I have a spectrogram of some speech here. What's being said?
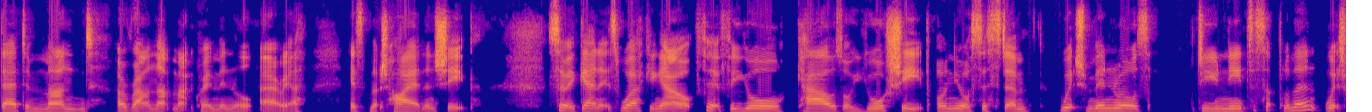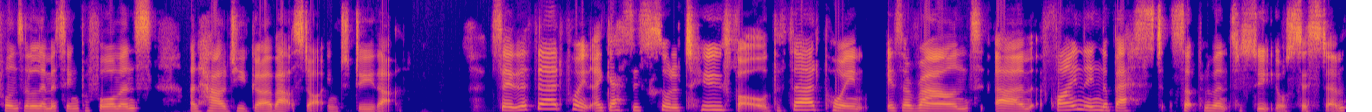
Their demand around that macro mineral area is much higher than sheep. So again, it's working out fit for your cows or your sheep on your system which minerals do you need to supplement? Which ones are limiting performance? And how do you go about starting to do that? So, the third point, I guess, is sort of twofold. The third point is around um, finding the best supplement to suit your system.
